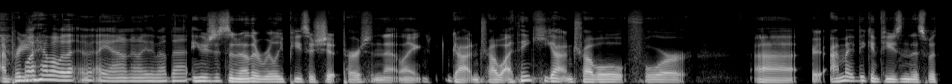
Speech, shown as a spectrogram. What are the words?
I'm pretty. what happened with that? Uh, yeah, I don't know anything about that. he was just another really piece of shit person that like got in trouble. I think he got in trouble for. Uh, I might be confusing this with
